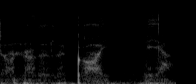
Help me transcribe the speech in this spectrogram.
Time. Okay, so I know there's a guy here.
